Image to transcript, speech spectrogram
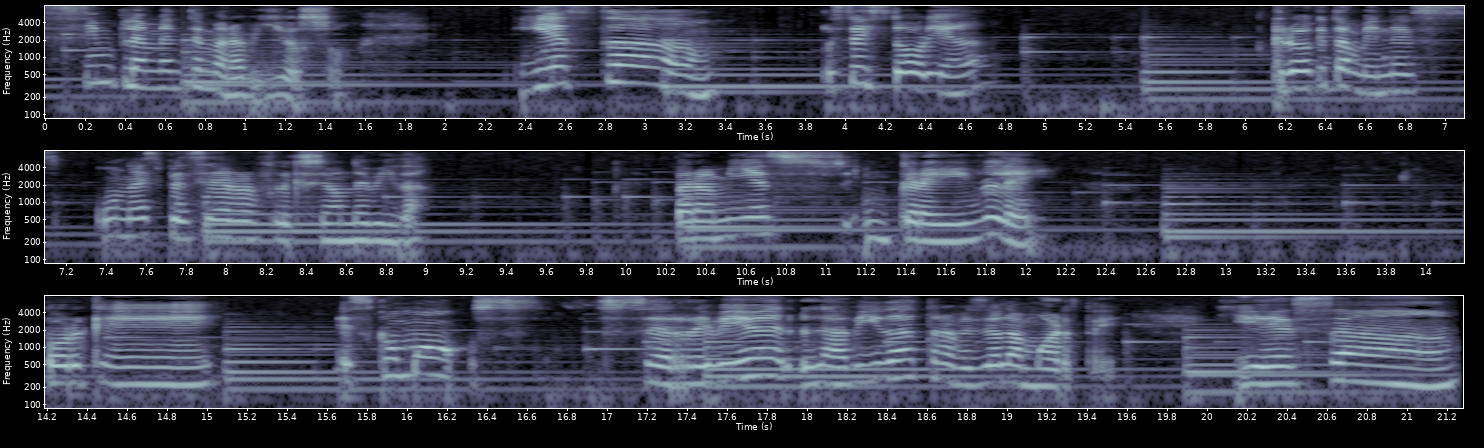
simplemente maravilloso. Y esta, esta historia creo que también es una especie de reflexión de vida. Para mí es increíble porque es como se revive la vida a través de la muerte. Y esa.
